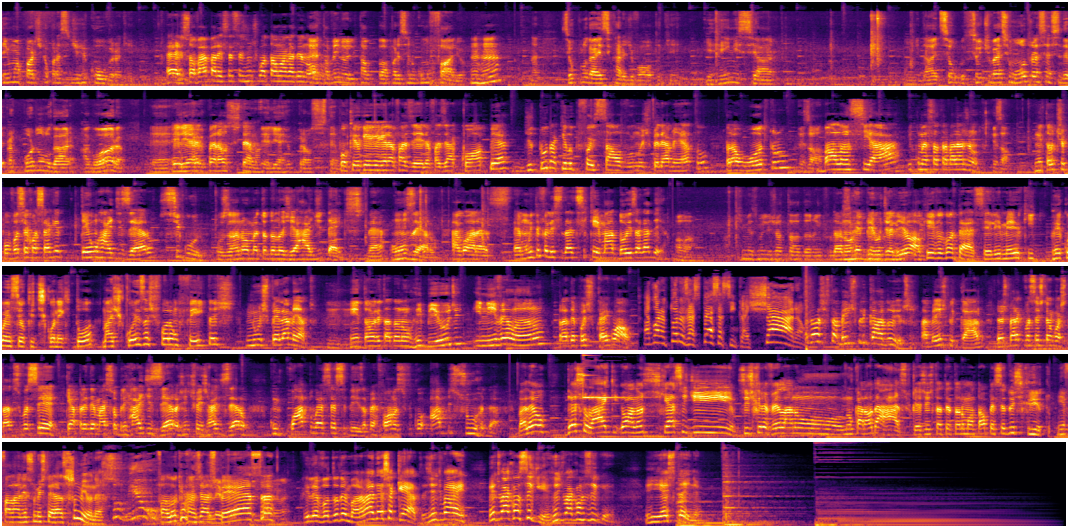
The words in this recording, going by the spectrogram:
tem uma parte que aparece de recover aqui. É, ele só vai aparecer se a gente botar um HD novo. É, tá vendo? Ele tá aparecendo como falho. Uhum. né? Se eu plugar esse cara de volta aqui e reiniciar a unidade, se eu, se eu tivesse um outro SSD para pôr no lugar agora, é, Ele ia recuperar o sistema. ele ia recuperar o sistema. Porque o que que ele ia fazer? Ele ia fazer a cópia de tudo aquilo que foi salvo no espelhamento para o outro Exato. balancear e começar a trabalhar junto. Exato. Então, tipo, você consegue ter um RAID 0 seguro, usando a metodologia RAID 10, né? 1 0. Agora, é muita felicidade se queimar dois HD. Olha lá. Aqui mesmo ele já tá dando informação. Dando um rebuild ali, ó. O que que acontece? Ele meio que reconheceu que desconectou, mas coisas foram feitas no espelhamento. Uhum. Então ele tá dando um rebuild e nivelando pra depois ficar igual. Agora todas as peças se encaixaram. Mas eu acho que tá bem explicado isso. Tá bem explicado. Eu espero que vocês tenham gostado. Se você quer aprender mais sobre RAID Zero, a gente fez RAID Zero com 4 SSDs. A performance ficou absurda. Valeu? Deixa o like. E, ó, não se esquece de se inscrever lá no, no canal da ASUS, porque a gente tá tentando montar o PC do inscrito. E falar nisso, o Misterioso sumiu, né? Sumiu! Falou que ia arranjar as E levou tudo peças embora, né? e levou tudo embora. Mas deixa quieto. A gente vai, a gente vai conseguir. A gente vai conseguir. E é isso daí, né?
